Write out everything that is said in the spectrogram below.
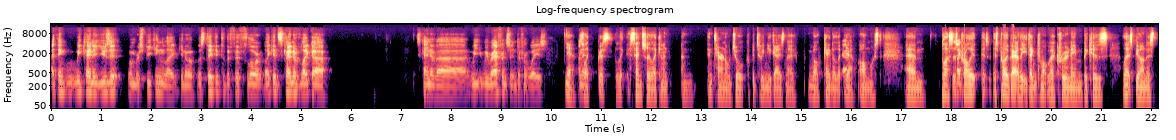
i think we kind of use it when we're speaking like you know let's take it to the fifth floor. Like it's kind of like a it's kind of a we we reference it in different ways. Yeah it's and like it's essentially like an an internal joke between you guys now. Well, kind of like yeah, yeah almost. Um, plus, it's like, probably it's, it's probably better that you didn't come up with a crew name because let's be honest,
